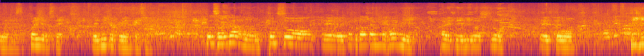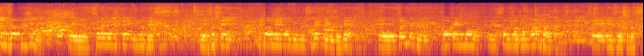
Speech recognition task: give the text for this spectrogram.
えー声によって、えー2曲演奏しますそれからあの曲奏を、えーちょっと打点の方に変えてみますとえっ、と「Begin the Begin」えーそれで一体今です、えーそして「イパネーバーの娘」ということで、えー3曲打点のスタンダードナンバーから、えー演奏します「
